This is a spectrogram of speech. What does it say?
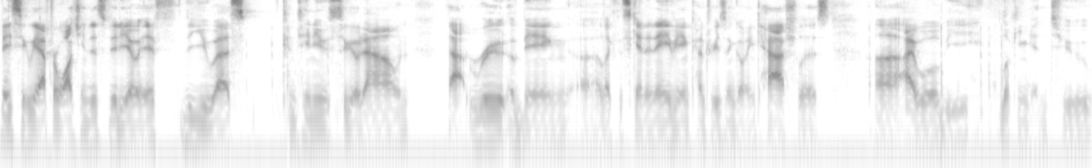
basically, after watching this video, if the US continues to go down that route of being uh, like the Scandinavian countries and going cashless, uh, I will be looking into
